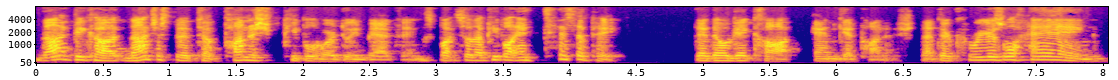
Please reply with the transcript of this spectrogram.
Not because not just to, to punish people who are doing bad things, but so that people anticipate that they'll get caught and get punished, that their careers will hang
